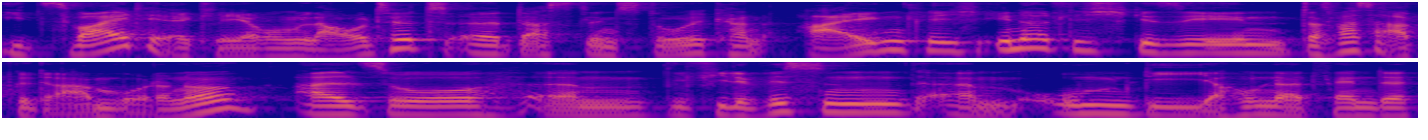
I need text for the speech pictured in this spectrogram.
Die zweite Erklärung lautet, äh, dass den Stoikern eigentlich inhaltlich gesehen das Wasser abgegraben wurde. Ne? Also, ähm, wie viele wissen, ähm, um die Jahrhundertwende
